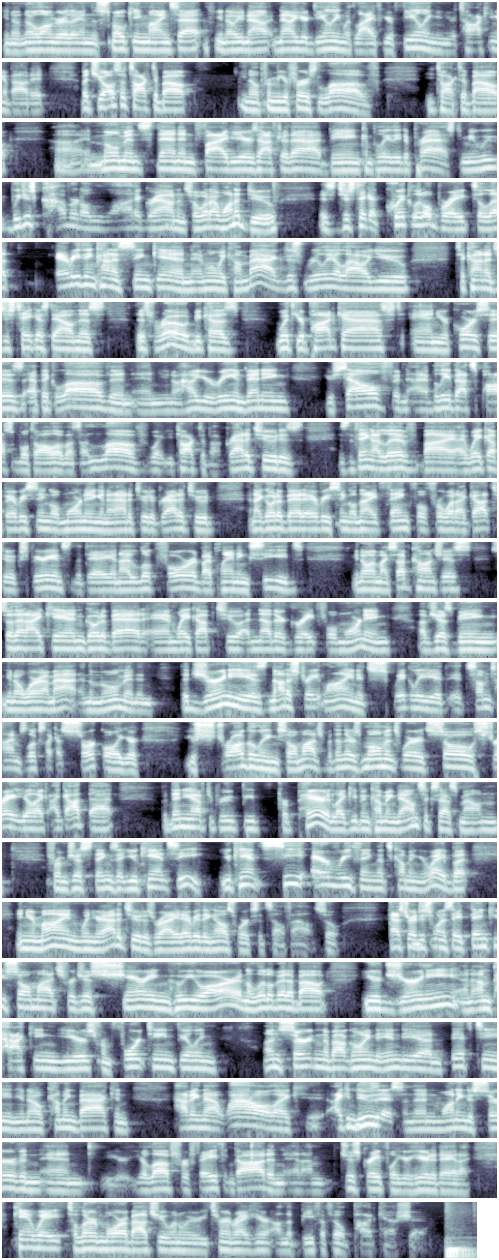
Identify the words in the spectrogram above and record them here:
you know no longer in the smoking mindset you know now now you're dealing with life you're feeling and you're talking about it. But you also talked about you know from your first love you talked about uh, moments then in five years after that being completely depressed. I mean we, we just covered a lot of ground. And so what i want to do is just take a quick little break to let everything kind of sink in. And when we come back just really allow you to kind of just take us down this this road because with your podcast and your courses epic love and and you know how you're reinventing yourself. And i believe that's possible to all of us. I love what you talked about. Gratitude is is the thing i live by. I wake up every single morning in an attitude of gratitude and i go to bed every single night thankful for what i got to experience in the day. And i look forward by planting seeds you know in my subconscious so that I can go to bed and wake up to another grateful morning of just being, you know, where I'm at in the moment. And the journey is not a straight line. It's squiggly. It, it sometimes looks like a circle. You're, you're struggling so much, but then there's moments where it's so straight. You're like, I got that. But then you have to be prepared, like even coming down Success Mountain from just things that you can't see. You can't see everything that's coming your way, but in your mind, when your attitude is right, everything else works itself out. So Esther, I just want to say thank you so much for just sharing who you are and a little bit about your journey and unpacking years from 14 feeling uncertain about going to India and 15, you know, coming back and having that wow, like I can do this, and then wanting to serve and and your, your love for faith and God, and and I'm just grateful you're here today, and I can't wait to learn more about you when we return right here on the Be Fulfilled podcast show.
